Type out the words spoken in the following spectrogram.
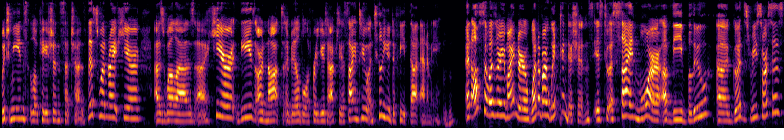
Which means locations such as this one right here, as well as uh, here, these are not available for you to actually assign to until you defeat that enemy. And also, as a reminder, one of our win conditions is to assign more of the blue uh, goods resources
